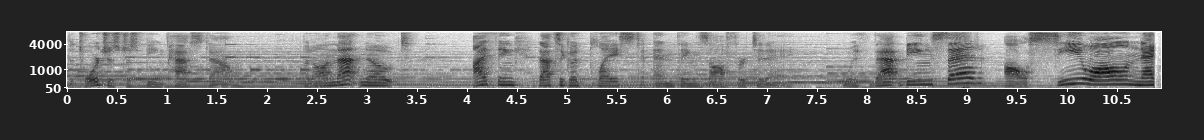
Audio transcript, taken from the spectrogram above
The torch is just being passed down. But on that note, I think that's a good place to end things off for today. With that being said, I'll see you all next-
